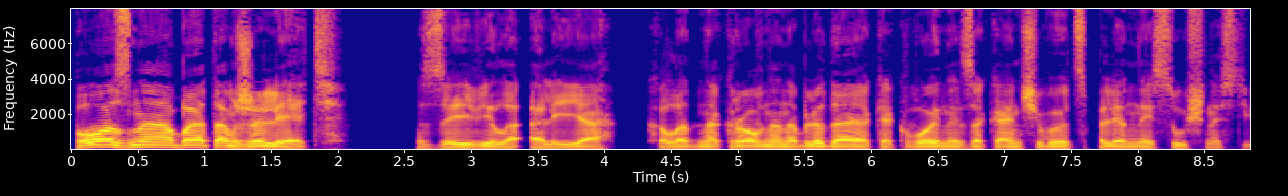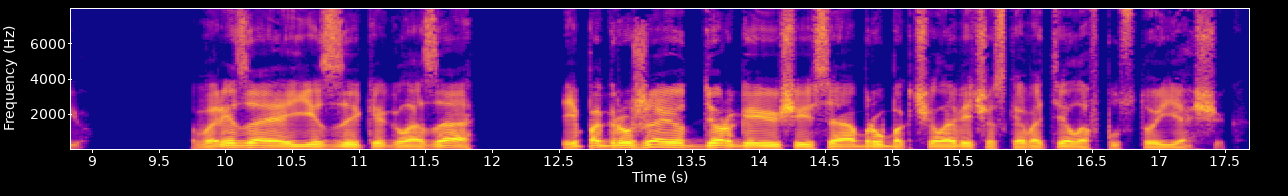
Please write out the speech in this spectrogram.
«Поздно об этом жалеть», — заявила Алия, хладнокровно наблюдая, как войны заканчивают с пленной сущностью, вырезая язык и глаза и погружают дергающийся обрубок человеческого тела в пустой ящик.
